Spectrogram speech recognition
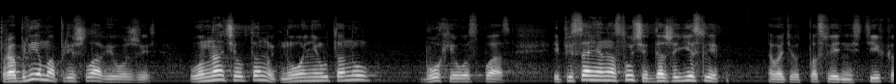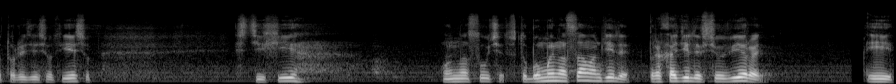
Проблема пришла в его жизнь. Он начал тонуть, но он не утонул, Бог его спас. И Писание нас учит, даже если, давайте вот последний стих, который здесь вот есть, вот, стихи, он нас учит, чтобы мы на самом деле проходили все верой. И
